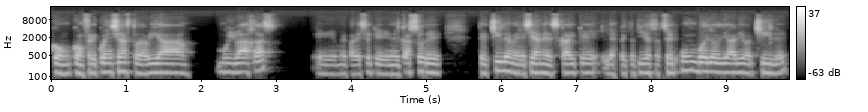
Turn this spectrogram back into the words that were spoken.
con, con, frecuencias todavía muy bajas. Eh, me parece que en el caso de, de Chile me decían en Sky que la expectativa es hacer un vuelo diario a Chile,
